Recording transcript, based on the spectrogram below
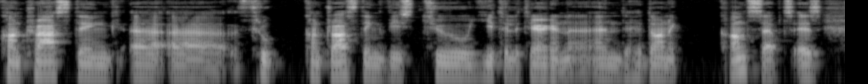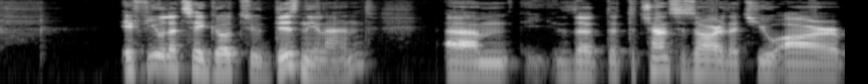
contrasting uh, uh, through contrasting these two utilitarian and hedonic concepts is if you let's say go to disneyland um, the, the, the chances are that you are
